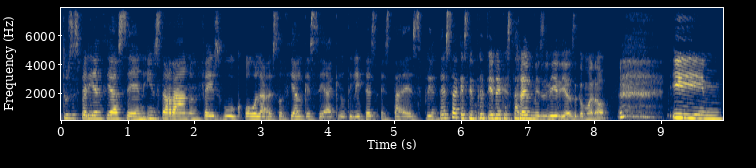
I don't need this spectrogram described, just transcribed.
tus, experiencias en Instagram en Facebook o la red social que sea que utilices. Esta es Princesa, que siempre tiene que estar en mis vídeos, como no. Y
